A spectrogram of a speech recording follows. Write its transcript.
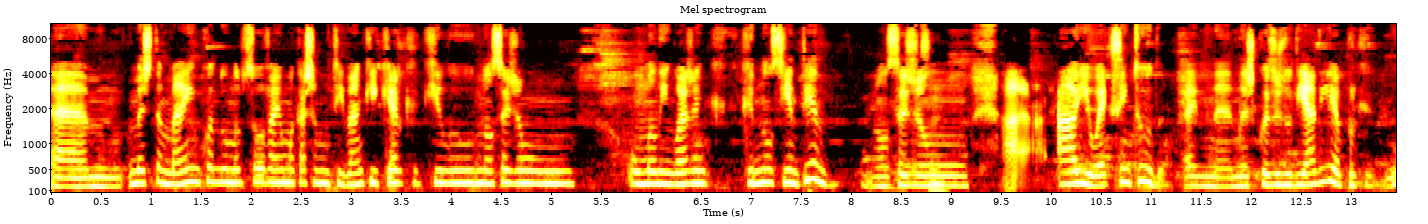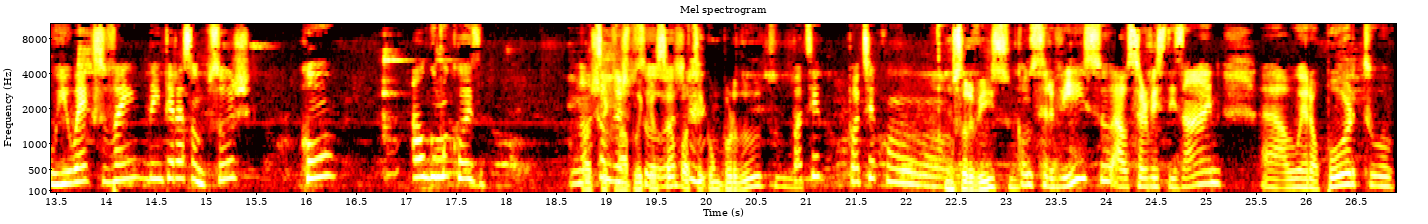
Ahm, mas também quando uma pessoa vai a uma caixa multibanco e quer que aquilo não seja um- uma linguagem que, que não se entende. Não seja um, há, há UX em tudo, em- nas coisas do dia a dia, porque o UX vem da interação de pessoas com alguma coisa. pode ser com uma as aplicação, pessoas. pode ser com um produto, Pode ser, pode ser com um serviço. com o serviço, há o service design, há o aeroporto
